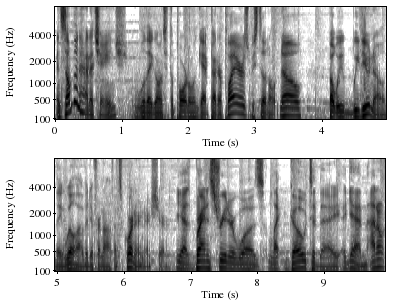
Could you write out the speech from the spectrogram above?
and something had to change. Will they go into the portal and get better players? We still don't know, but we we do know they will have a different offense coordinator next year. Yes, Brandon Streeter was let go today. Again, I don't.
